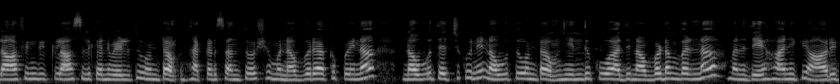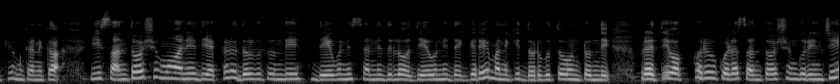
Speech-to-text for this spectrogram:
లాఫింగ్ క్లాసులకని వెళుతూ ఉంటాం. అక్కడ సంతోషము నవ్వు రాకపోయినా నవ్వు తెచ్చుకుని నవ్వుతూ ఉంటాం. ఎందుకు? అది నవ్వడం వలన మన దేహానికి ఆరోగ్యం కనుక. ఈ సంతోషము అనేది ఎక్కడ దొరుకుతుంది? దేవుని సన్నిధిలో దేవుని దగ్గరే మనకి దొరుకుతూ ఉంటుంది. ప్రతి ఒక్కరూ కూడా సంతోషం గురించి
